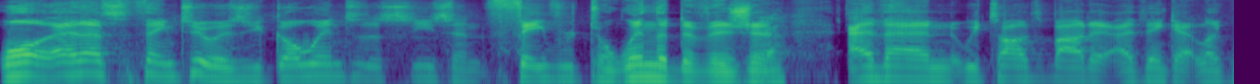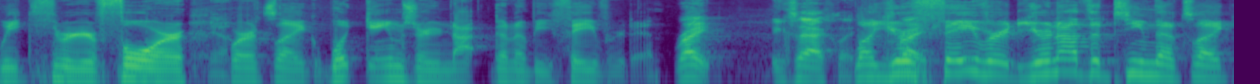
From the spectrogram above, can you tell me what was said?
Well, and that's the thing too is you go into the season favored to win the division, and then we talked about it. I think at like week three or four, where it's like, what games are you not going to be favored in? Right. Exactly. Like you're right. favored. You're not the team that's like,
